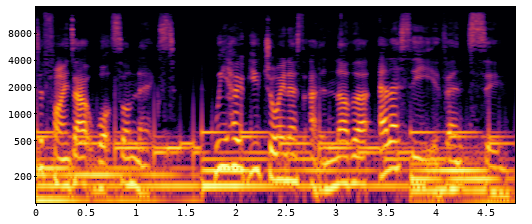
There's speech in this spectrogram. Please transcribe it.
to find out what's on next. We hope you join us at another LSE event soon.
